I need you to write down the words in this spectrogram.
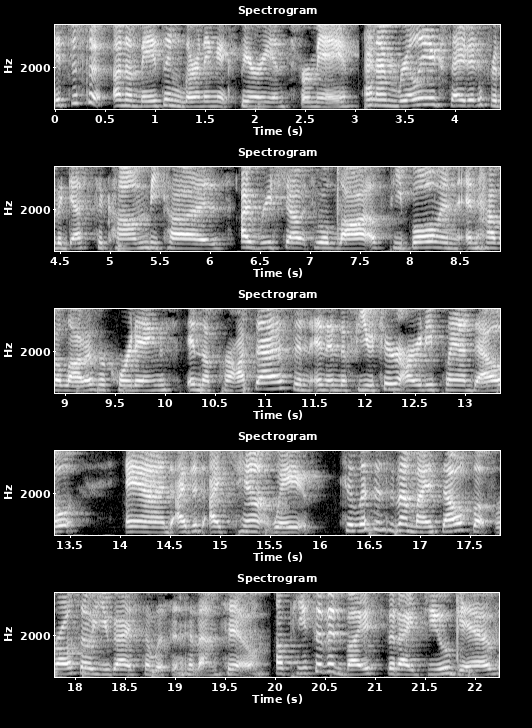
it's just a, an amazing learning experience for me. And I'm really excited for the guests to come because I've reached out to a lot of people and, and have a lot of recordings in the process and, and in the future already planned out. And I just, I can't wait to listen to them myself, but for also you guys to listen to them too. A piece of advice that I do give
